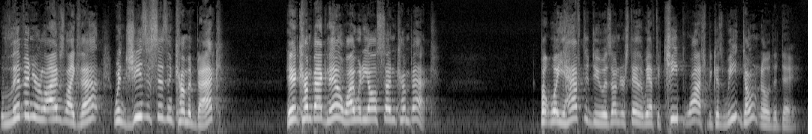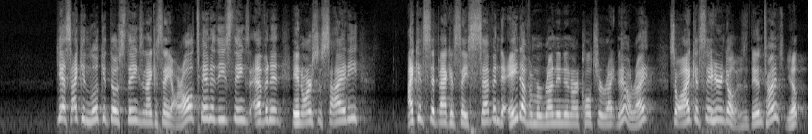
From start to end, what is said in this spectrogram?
Living your lives like that when Jesus isn't coming back. He didn't come back now. Why would he all of a sudden come back? But what you have to do is understand that we have to keep watch because we don't know the day. Yes, I can look at those things and I can say, are all 10 of these things evident in our society? I could sit back and say seven to eight of them are running in our culture right now, right? So I could sit here and go, is it the end times? Yep.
